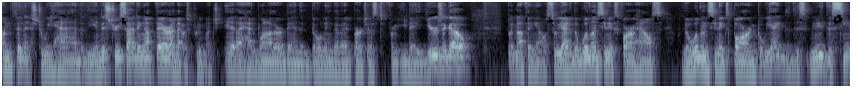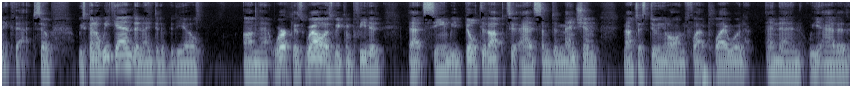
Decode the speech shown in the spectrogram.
unfinished. We had the industry siding up there, and that was pretty much it. I had one other abandoned building that I purchased from eBay years ago, but nothing else. So we added the Woodland Scenics farmhouse, the Woodland Scenics barn, but we added this, we needed the scenic that. So we spent a weekend, and I did a video on that work as well as we completed that scene. We built it up to add some dimension, not just doing it all on flat plywood. And then we added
